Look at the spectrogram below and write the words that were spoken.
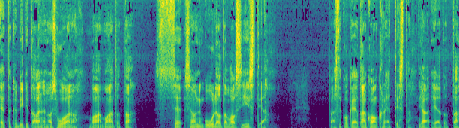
ettäkö digitaalinen olisi huono, vaan, vaan tota, se, se on niin kuin uudella tavalla siistiä päästä kokemaan jotain konkreettista. Ja, ja tota,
